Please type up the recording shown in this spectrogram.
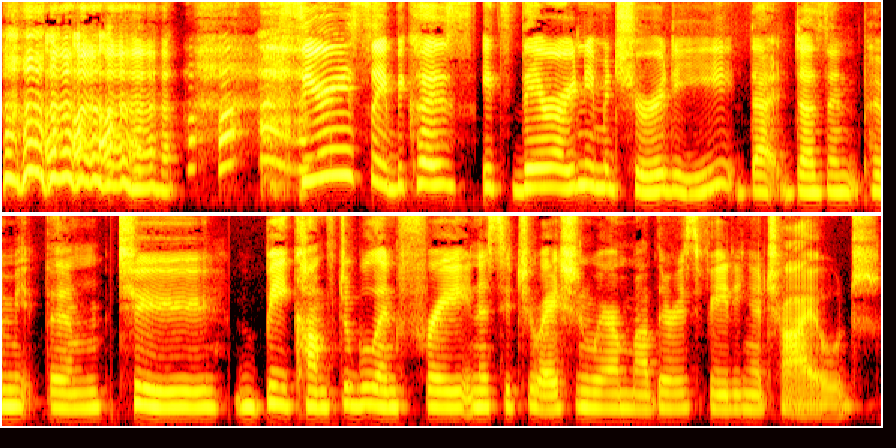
Seriously, because it's their own immaturity that doesn't permit them to be comfortable and free in a situation where a mother is feeding a child.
